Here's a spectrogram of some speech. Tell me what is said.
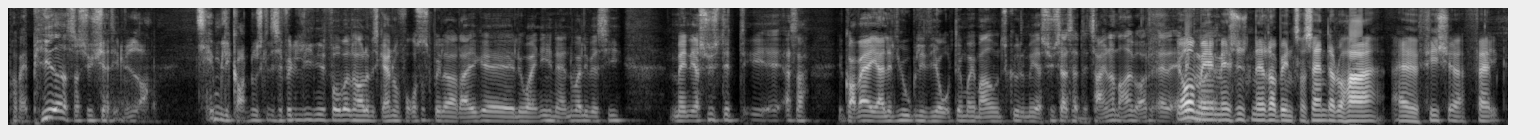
På papiret, så synes jeg, det lyder temmelig godt. Nu skal det selvfølgelig ligne et fodboldhold, og vi skal have nogle forsvarsspillere, der ikke øh, løber ind i hinanden, var jeg lige ved at sige. Men jeg synes, det, øh, altså, det kan godt være, at jeg er lidt jubelidiot, det må I meget undskylde, men jeg synes altså, at det tegner meget godt. Er Jo, det men, men jeg synes netop interessant, at du har uh, Fischer, Falk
